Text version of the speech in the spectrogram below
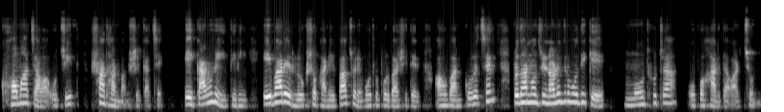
ক্ষমা চাওয়া উচিত সাধারণ মানুষের কাছে। এই কারণেই তিনি এবারের লোকসভা নির্বাচনে মধুপুরবাসীদের আহ্বান করেছেন প্রধানমন্ত্রী নরেন্দ্র মোদীকে মধুটা উপহার দেওয়ার জন্য।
